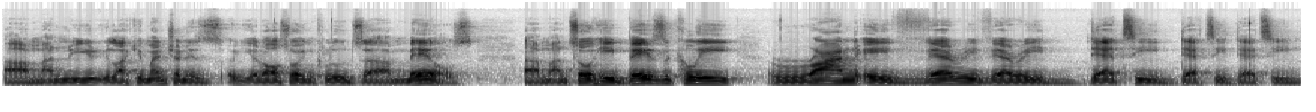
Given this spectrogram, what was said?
Um, and you, like you mentioned, is it also includes uh, males. Um, and so he basically ran a very, very dirty, dirty, dirty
